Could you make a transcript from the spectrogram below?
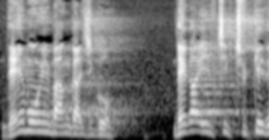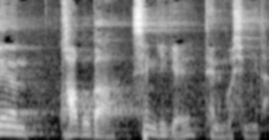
내 몸이 망가지고 내가 일찍 죽게 되는 과보가 생기게 되는 것입니다.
